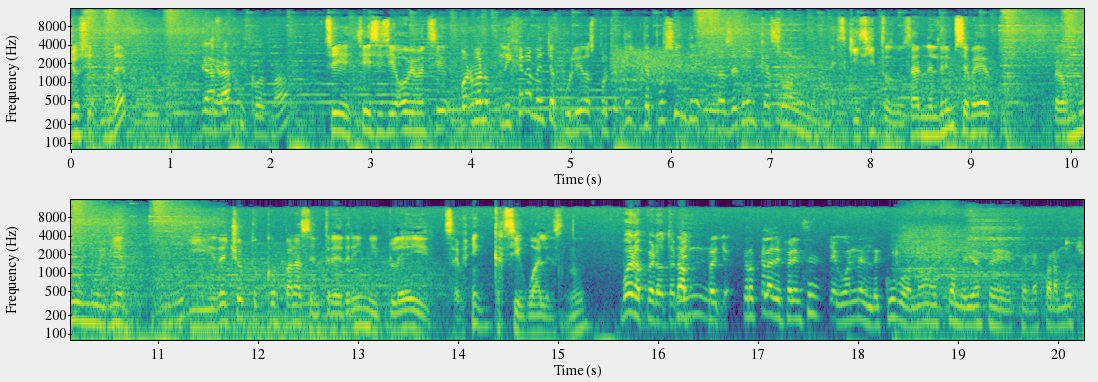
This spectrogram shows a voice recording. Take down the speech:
yo sí, ¿mandé? Gráficos. ¿no? Sí, sí, sí, sí, obviamente sí. Bueno, bueno ligeramente pulidos porque de, de por sí el Dream- los de Dreamcast son exquisitos, o sea, en el Dream se ve pero muy muy bien. Y de hecho tú comparas entre Dream y Play se ven casi iguales, ¿no? Bueno, pero No, también. pero yo creo que la diferencia llegó en el de cubo, ¿no? Es cuando ya se, se mejora mucho.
